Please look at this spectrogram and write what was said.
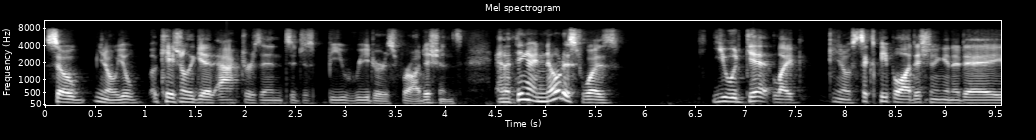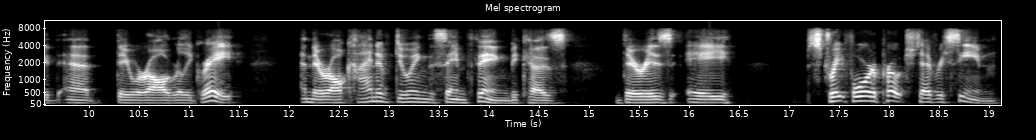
So, you know, you'll occasionally get actors in to just be readers for auditions. And a thing I noticed was you would get like, you know, six people auditioning in a day and they were all really great. And they're all kind of doing the same thing because there is a straightforward approach to every scene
